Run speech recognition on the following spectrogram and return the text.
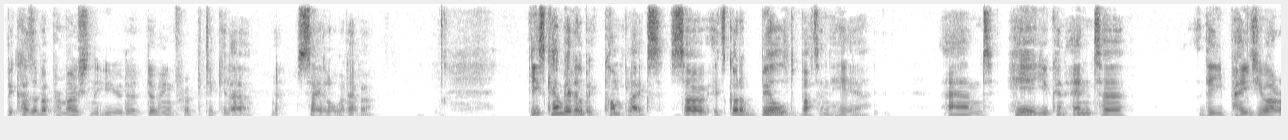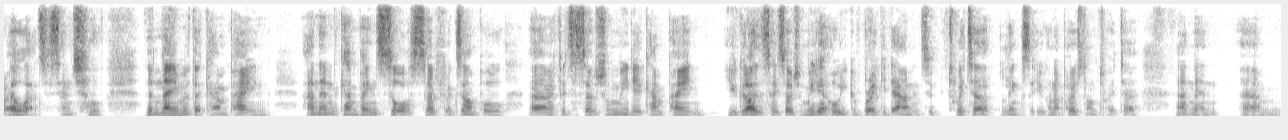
because of a promotion that you're doing for a particular sale or whatever. These can be a little bit complex, so it's got a build button here, and here you can enter the page URL, that's essential, the name of the campaign, and then the campaign source. So for example, uh, if it's a social media campaign, you could either say social media or you could break it down into Twitter, links that you're going to post on Twitter, and then um,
